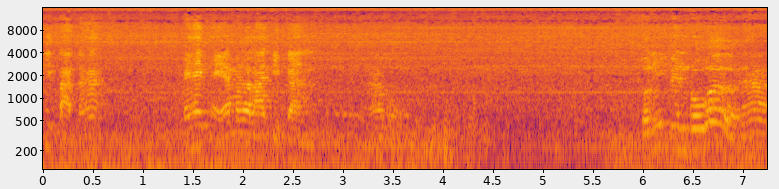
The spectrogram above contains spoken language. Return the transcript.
ที่ตัดนะฮะไม่ให้แผลมันละลายติดกันนะครับผม ตัวนี้เป็นโรเวอร์นะฮะ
